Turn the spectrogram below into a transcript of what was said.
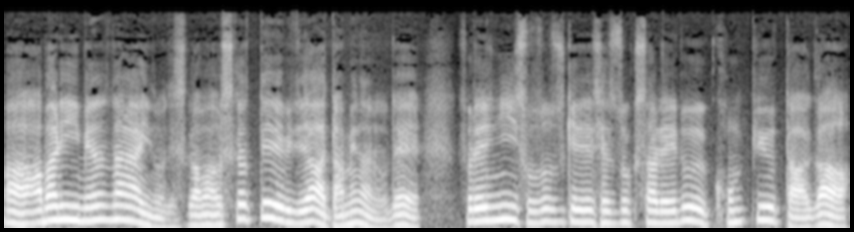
まあ、あまり目立たないのですが、まあ、薄型テレビではダメなので、それに外付けで接続されるコンピューターが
